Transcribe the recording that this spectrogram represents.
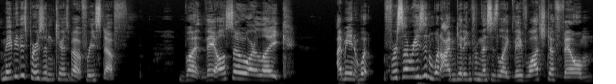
maybe this person cares about free stuff, but they also are like. I mean, what for some reason, what I'm getting from this is like they've watched a film,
